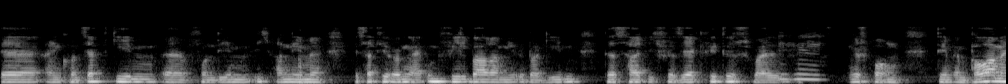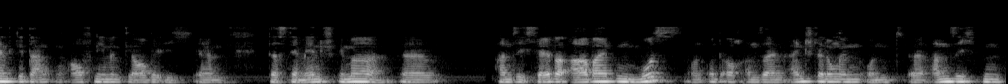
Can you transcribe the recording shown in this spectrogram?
äh, ein Konzept geben, äh, von dem ich annehme, es hat hier irgendein Unfehlbarer mir übergeben. Das halte ich für sehr kritisch, weil mhm. angesprochen dem Empowerment-Gedanken aufnehmen, glaube ich, ähm, dass der Mensch immer äh, an sich selber arbeiten muss und, und auch an seinen Einstellungen und äh, Ansichten,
